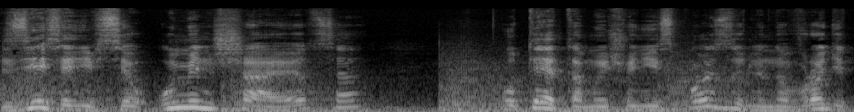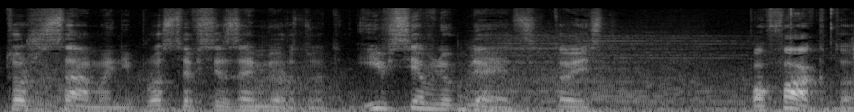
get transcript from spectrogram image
Здесь они все уменьшаются. Вот это мы еще не использовали, но вроде то же самое, они просто все замерзнут. И все влюбляются. То есть, по факту,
